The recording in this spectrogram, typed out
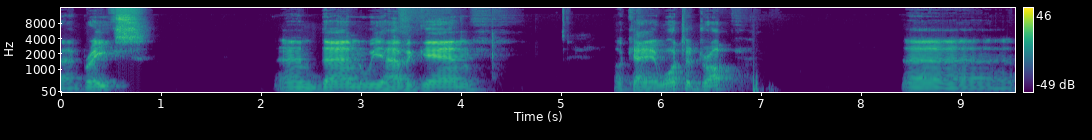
uh, breaks. And then we have again, okay, a water drop. Uh,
